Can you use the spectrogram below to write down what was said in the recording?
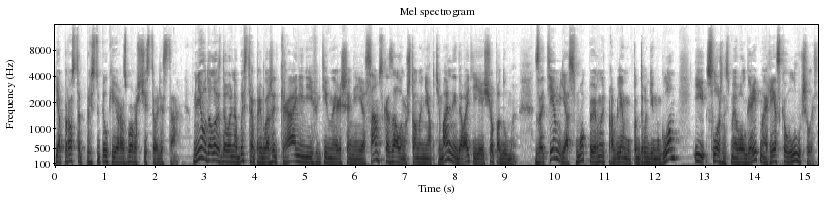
я просто приступил к ее разбору с чистого листа. Мне удалось довольно быстро предложить крайне неэффективное решение. Я сам сказал им, что оно не оптимально, и давайте я еще подумаю. Затем я смог повернуть проблему под другим углом, и сложность моего алгоритма резко улучшилась.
